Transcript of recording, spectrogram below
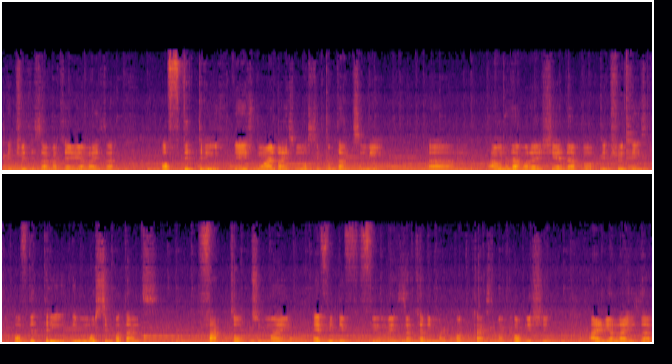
the truth is i've actually realized that of the three there is one that is most important to me. Um, i wouldn't wanted to share that but the truth is of the three the most important factor to my everyday fulfillment is actually my podcast, my publishing. I realize that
